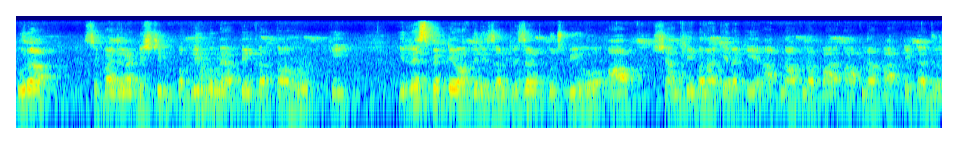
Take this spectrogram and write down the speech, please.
पूरा सिपाही जिला डिस्ट्रिक्ट पब्लिक को मैं अपील करता हूँ कि irrespective of the result result कुछ भी हो आप शांति बना के रखिए अपना अपना पार, अपना पार्टी का जो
